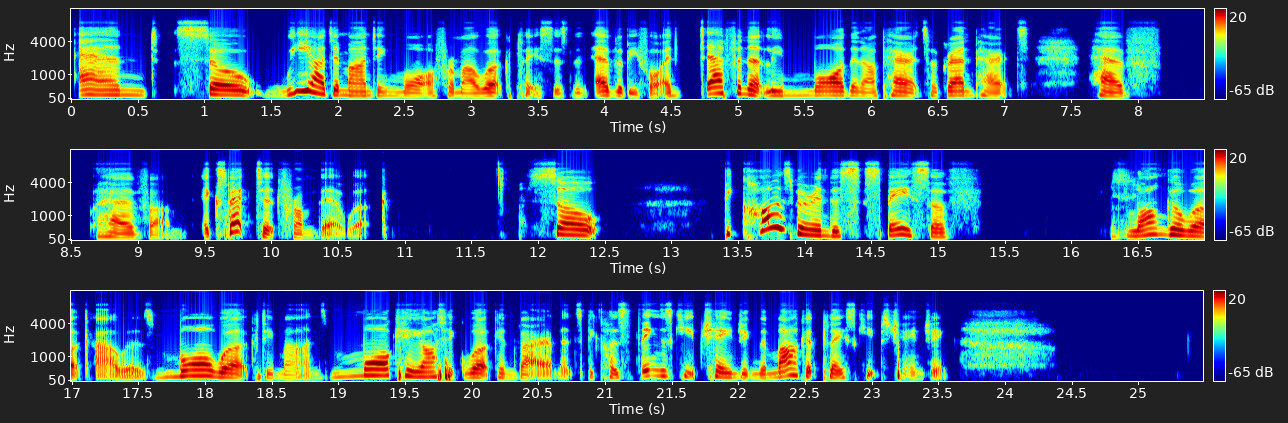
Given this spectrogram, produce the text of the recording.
And so we are demanding more from our workplaces than ever before, and definitely more than our parents or grandparents have have um, expected from their work. So, because we're in this space of longer work hours, more work demands, more chaotic work environments, because things keep changing, the marketplace keeps changing.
